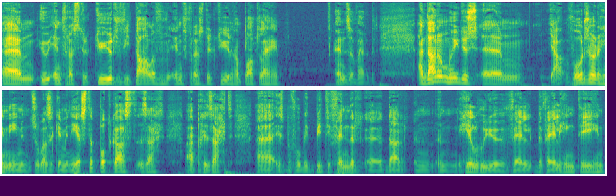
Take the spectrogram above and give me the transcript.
Um, uw infrastructuur, vitale infrastructuur gaan platleggen en zo verder. En daarom moet je dus um, ja, voorzorgen nemen. Zoals ik in mijn eerste podcast zag, heb gezegd, uh, is bijvoorbeeld Bitdefender uh, daar een, een heel goede beveiliging tegen.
